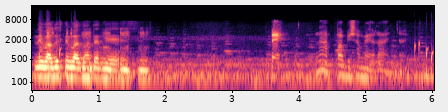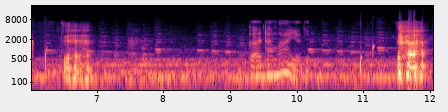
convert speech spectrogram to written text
ini bagus nih buat konten nih Hmm, hmm. Eh, kenapa bisa merah anjay? Gak ada mayat ya.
